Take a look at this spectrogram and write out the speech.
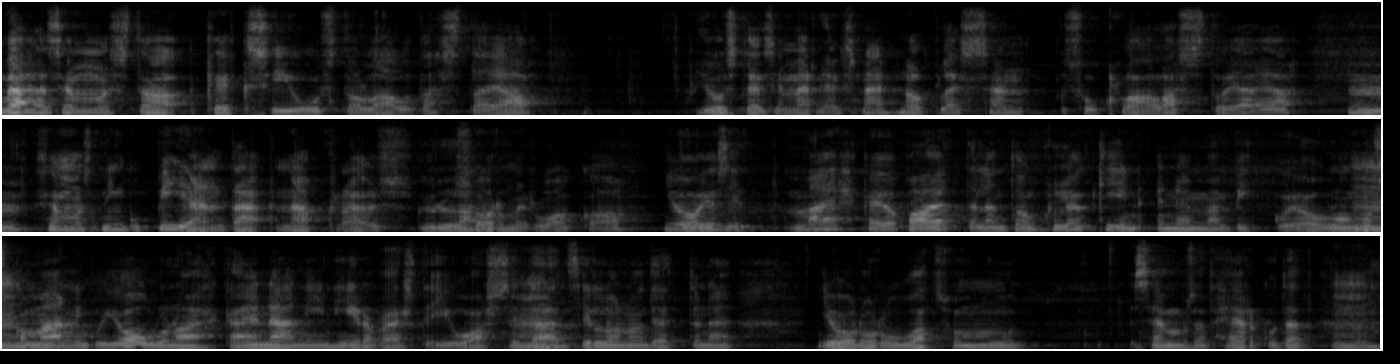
vähän semmoista keksijuustolautasta ja just esimerkiksi näitä Noblessen suklaalastuja ja mm. semmoista niinku pientä näpräys Kyllä. sormiruokaa. Joo, ja sitten mä ehkä jopa ajattelen ton klökin enemmän pikkujouluun, mm. koska mä en niin jouluna ehkä enää niin hirveästi juo sitä, mm. että silloin on tietty ne jouluruuat sun muut semmoiset herkut, että mm.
